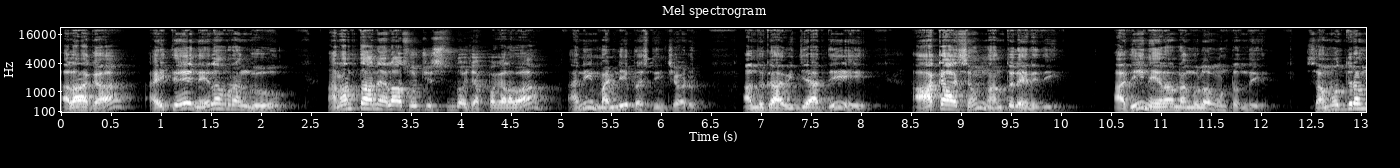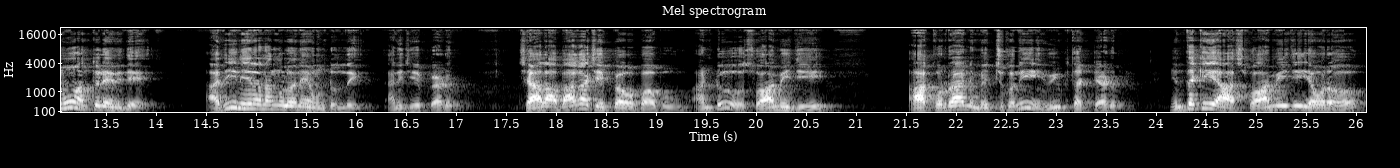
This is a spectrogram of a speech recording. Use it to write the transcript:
అలాగా? అయితే నీలం రంగు అనంతాన్ని ఎలా సూచిస్తుందో చెప్పగలవా? అని మళ్ళీ ప్రశ్నించాడు. అందుకు ఆ విద్యార్థి ఆకాశం అంతులేనిది. అది నీలం రంగులో ఉంటుంది. సముద్రము అంతులేనిదే. అది నీలం రంగులోనే ఉంటుంది. అని చెప్పాడు. చాలా బాగా చెప్పావు బాబు అంటూ స్వామీజీ ఆ కుర్రాన్ని మెచ్చుకొని వీపు తట్టాడు. ఇంతకీ ఆ స్వామీజీ ఎవరో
